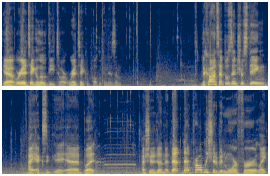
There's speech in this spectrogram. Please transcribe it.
Yeah, we're going to take a little detour. We're going to take Republicanism. The concept was interesting, I ex uh, but I should have done that. That that probably should have been more for, like,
